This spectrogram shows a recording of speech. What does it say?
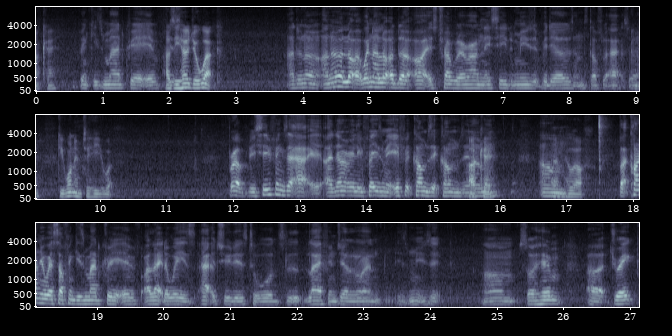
Okay. I think he's mad creative. Has he heard your work? I don't know. I know a lot. Of, when a lot of the artists travel around, they see the music videos and stuff like that. So, Okay. Do you want him to hear your work? bro, you see things like that. I don't really phase me. If it comes, it comes. You know what I Okay. mean? Um, and who else? But Kanye West, I think he's mad creative. I like the way his attitude is towards life in general and his music. Um, so him, uh, Drake.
